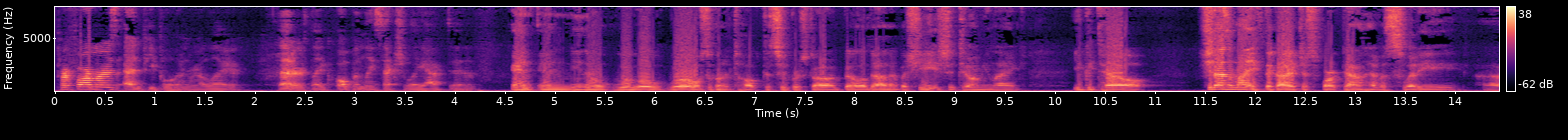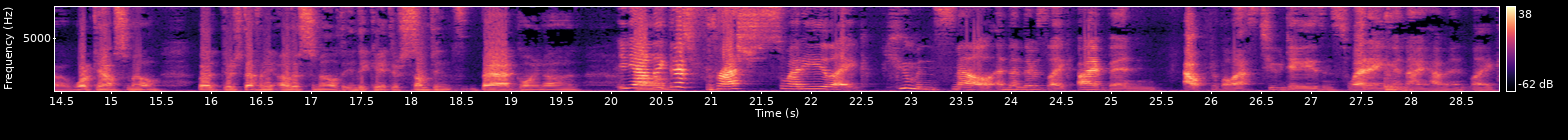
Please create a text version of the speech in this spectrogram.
performers and people in real life that are like openly sexually active. And and you know we're we're, we're also going to talk to superstar Belladonna, but she used to tell me like you could tell she doesn't mind if the guy just worked out and have a sweaty uh, workout smell, but there's definitely other smells that indicate there's something bad going on. Yeah, Um, like there's fresh, sweaty, like human smell, and then there's like I've been out for the last two days and sweating, and I haven't like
